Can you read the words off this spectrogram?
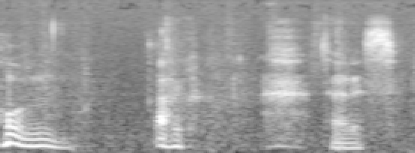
손 아이고 잘했어.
